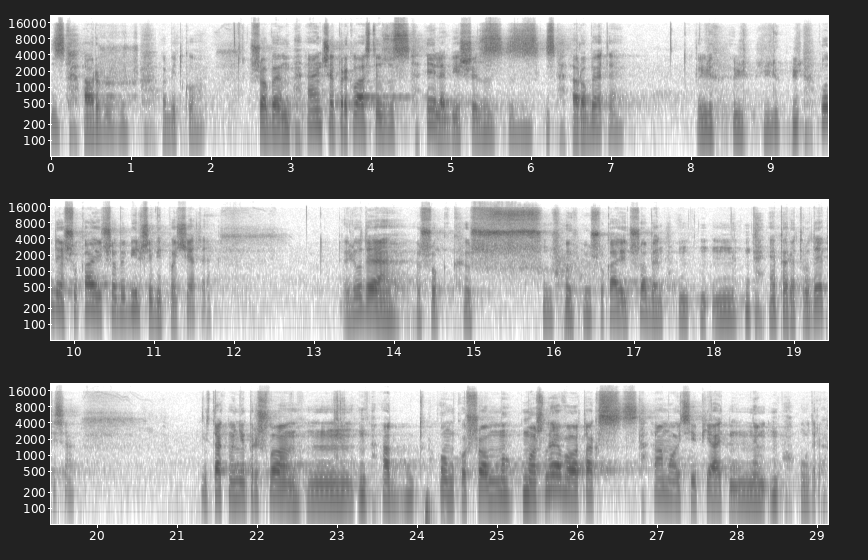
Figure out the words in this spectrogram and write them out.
заробітку, щоб менше прикласти зусилля, більше з, Люди шукають, щоб більше відпочити. Люди шукають, щоб не перетрудитися. І так мені прийшло думку, що можливо так само ці п'ять немудрих.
